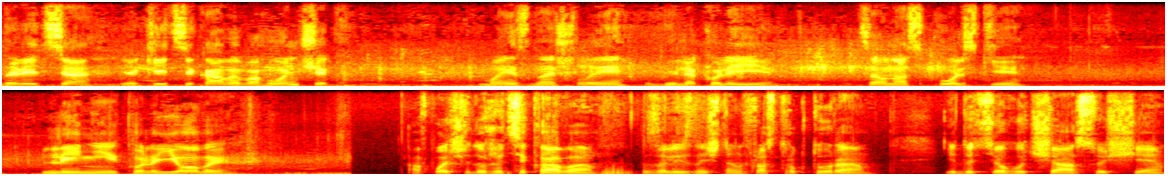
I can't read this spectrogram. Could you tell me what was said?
Дивіться, який цікавий вагончик ми знайшли біля колії. Це у нас польські лінії колійові. А в Польщі дуже цікава залізнична інфраструктура, і до цього часу ще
